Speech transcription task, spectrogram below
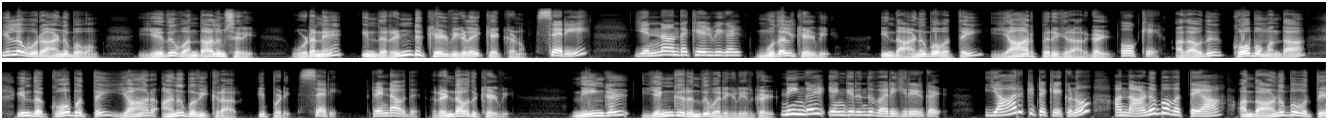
இல்ல ஒரு அனுபவம் எது வந்தாலும் சரி உடனே இந்த ரெண்டு கேள்விகளை கேட்கணும். சரி என்ன அந்த கேள்விகள்? முதல் கேள்வி இந்த அனுபவத்தை யார் பெறுகிறார்கள்? ஓகே. அதாவது கோபம் வந்தா இந்த கோபத்தை யார் அனுபவிக்கிறார்? இப்படி. சரி ரெண்டாவது. ரெண்டாவது கேள்வி நீங்கள் எங்கிருந்து வருகிறீர்கள்? நீங்கள் எங்கிருந்து வருகிறீர்கள்? யாருக்கிட்ட கேட்கணும்? அந்த அனுபவத்தையா? அந்த அனுபவத்தை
